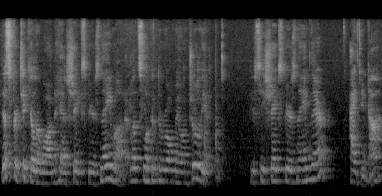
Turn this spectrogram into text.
This particular one has Shakespeare's name on it. Let's look at the Romeo and Juliet. Do you see Shakespeare's name there? I do not.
